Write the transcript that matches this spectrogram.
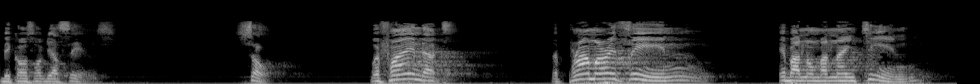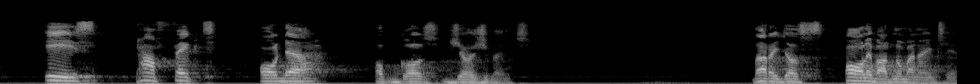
because of their sins. So, we find that the primary thing about number 19 is perfect order of God's judgment. That is just all about number 19.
